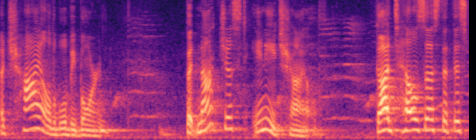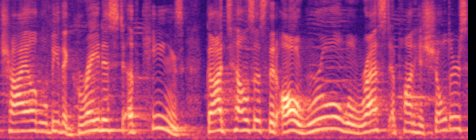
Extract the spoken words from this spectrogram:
a child will be born, but not just any child. God tells us that this child will be the greatest of kings. God tells us that all rule will rest upon his shoulders,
